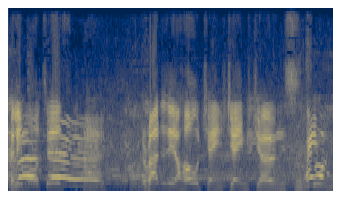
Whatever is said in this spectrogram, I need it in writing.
Billy Waters. We're about to see a whole change. James Jones. Everyone.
